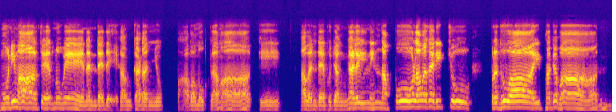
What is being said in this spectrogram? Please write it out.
മുനിമാർ ചേർന്നു വേനന്റെ ദേഹം കടഞ്ഞു. പാപമുക്തമാക്കി. അവന്റെ ഭുജങ്ങളിൽ നിന്നപ്പോൾ അവതരിച്ചു. പൃഥുവായി ഭഗവാൻ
